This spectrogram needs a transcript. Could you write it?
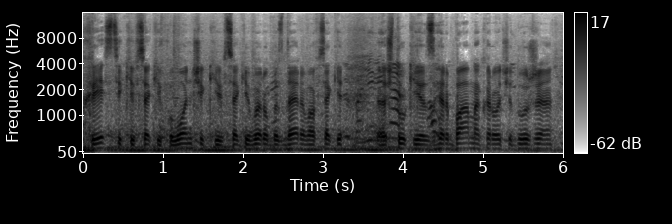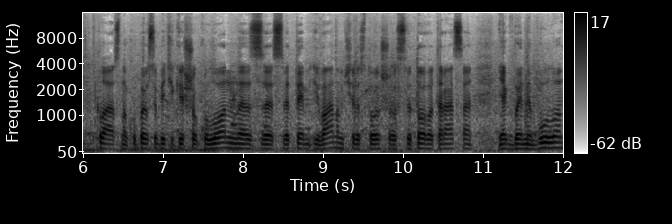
хрестики, всякі кулончики, всякі вироби з дерева, всякі е, штуки з гербами. Коротше, дуже класно. Купив собі тільки що кулон з святим Іваном через те, що святого Тараса якби не було.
